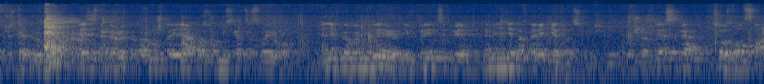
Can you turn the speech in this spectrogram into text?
хочу сказать другое. Я здесь нахожусь, потому что я по зову сердца своего. Я ни в кого не верю, и в принципе для меня нет авторитета на сегодняшний день. Потому что я себя создал сам.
